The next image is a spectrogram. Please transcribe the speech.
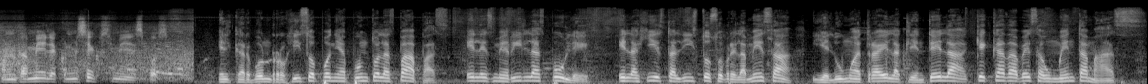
con mi familia, con mis hijos y mi esposa. El carbón rojizo pone a punto las papas, el esmeril las pule, el ají está listo sobre la mesa y el humo atrae la clientela que cada vez aumenta más.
